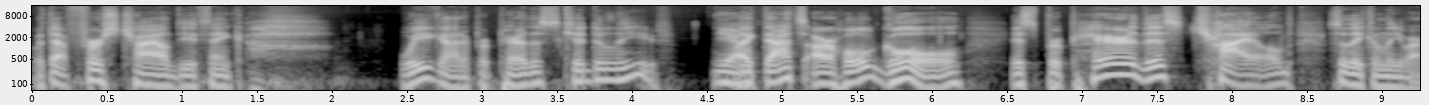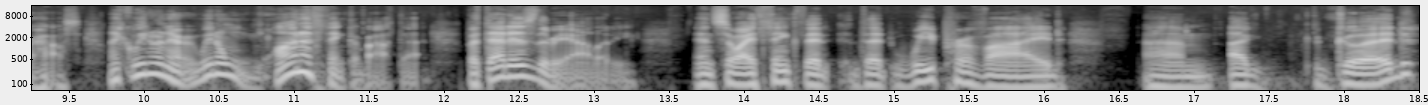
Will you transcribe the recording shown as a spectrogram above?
with that first child, do you think, "Ah, we got to prepare this kid to leave? Yeah. Like that's our whole goal is to prepare this child so they can leave our house. Like we don't ever, we don't want to think about that, but that is the reality. And so I think that that we provide um, a good,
